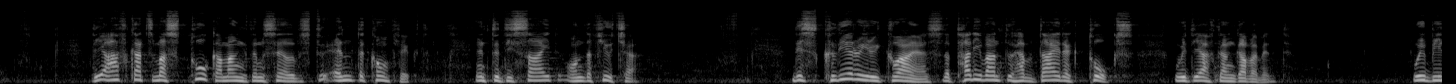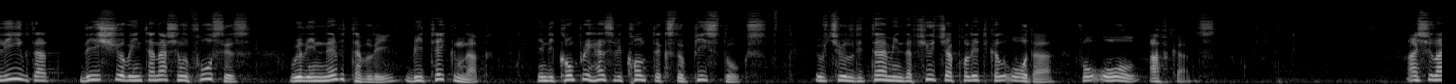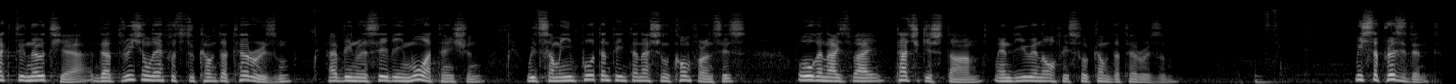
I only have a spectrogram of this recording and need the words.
The Afghans must talk among themselves to end the conflict and to decide on the future. This clearly requires the Taliban to have direct talks with the Afghan government we believe that the issue of international forces will inevitably be taken up in the comprehensive context of peace talks, which will determine the future political order for all Afghans. I should like to note here that regional efforts to counter terrorism have been receiving more attention with some important international conferences organized by Tajikistan and the UN Office for Counterterrorism. Mr. President,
